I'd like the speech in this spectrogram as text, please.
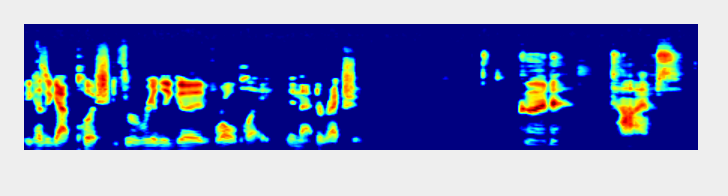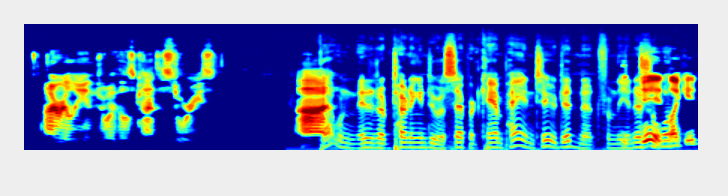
because he got pushed through really good role play in that direction. Good times. I really enjoy those kinds of stories. Uh, that one ended up turning into a separate campaign too, didn't it? From the it initial did one. like it,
